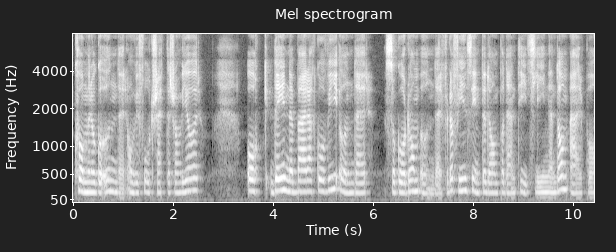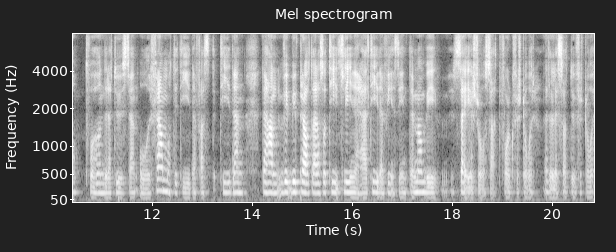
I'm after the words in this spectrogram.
kommer att gå under om vi fortsätter som vi gör. Och det innebär att går vi under så går de under, för då finns inte de på den tidslinjen de är på 200 000 år framåt i tiden, fast tiden, det hand, vi, vi pratar alltså tidslinjer här, tiden finns inte, men om vi säger så så att folk förstår, eller så att du förstår.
